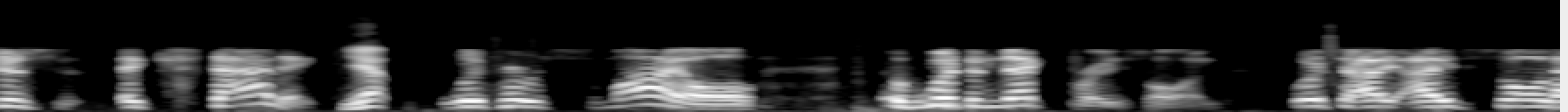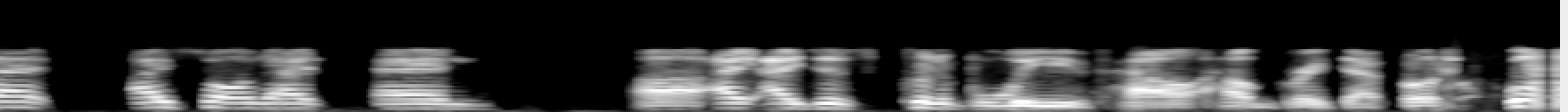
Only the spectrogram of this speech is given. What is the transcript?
just ecstatic. Yep. With her smile, with the neck brace on, which I, I saw that I saw that and. Uh, I, I just couldn't believe how, how great that photo was.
